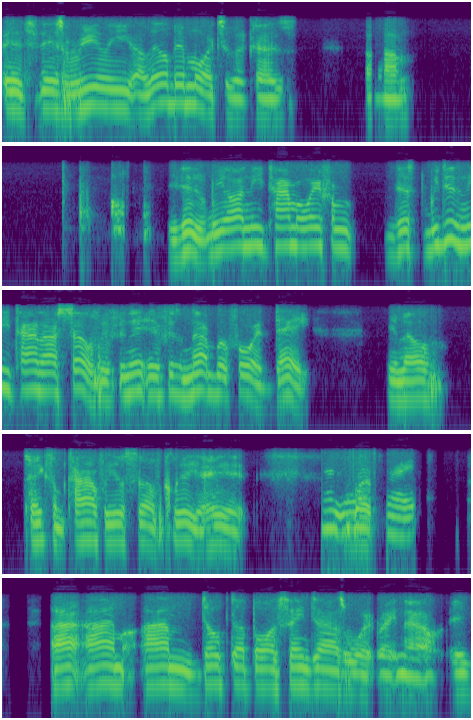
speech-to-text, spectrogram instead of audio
it's there's really a little bit more to it because um, you just, we all need time away from just we just need time to ourselves. If it, if it's not but for a day, you know, take some time for yourself, clear your head. That's right. I, I'm I'm doped up on St. John's wort right now. If,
